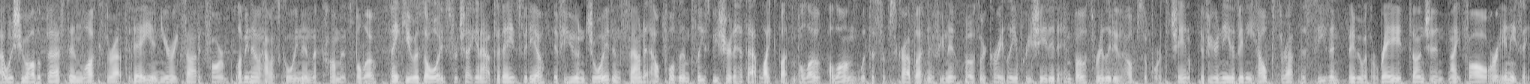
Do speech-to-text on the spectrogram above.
I wish you all the best and luck throughout today in your exotic farm. Let me know how it's going in the comments below. Thank you as always for checking out today's video. If you enjoyed and found it helpful, then please be sure to hit that like button below, along with the subscribe button if you're new. Both are greatly appreciated and both really do help support the channel. If you're in need of any help throughout this season, maybe with a raid, dungeon, nightfall, or anything,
